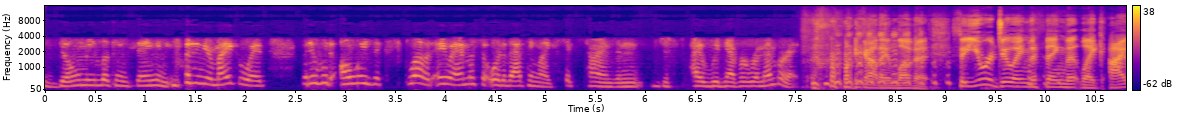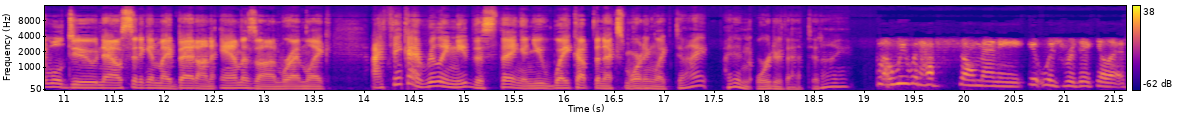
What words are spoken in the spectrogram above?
domey looking thing and you put it in your microwave, but it would always explode. Anyway, I must have ordered that thing like six times and just I would never remember it. Oh my god, I love it. So you were doing the thing that like I will do now sitting in my bed on Amazon where I'm like I think I really need this thing and you wake up the next morning like did I I didn't order that, did I? But we would have so many. It was ridiculous.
